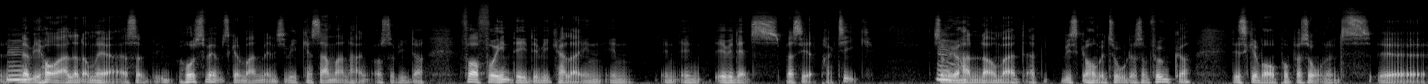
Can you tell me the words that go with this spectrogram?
mm. När vi har alla de här, alltså hos vem ska de användas, i vilka sammanhang och så vidare. För att få in det i det vi kallar en, en, en, en evidensbaserad praktik. Som mm. ju handlar om att, att vi ska ha metoder som funkar. Det ska vara på personens eh,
